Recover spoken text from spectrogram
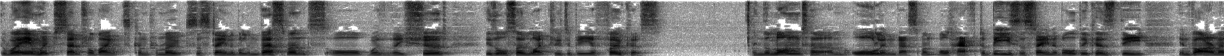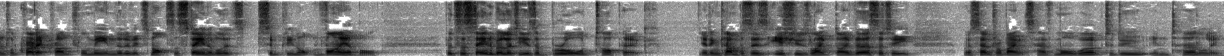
The way in which central banks can promote sustainable investments, or whether they should, is also likely to be a focus. In the long term, all investment will have to be sustainable because the environmental credit crunch will mean that if it's not sustainable, it's simply not viable. But sustainability is a broad topic. It encompasses issues like diversity, where central banks have more work to do internally.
